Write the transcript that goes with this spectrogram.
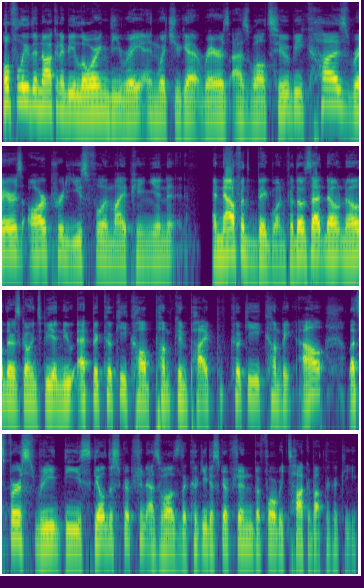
Hopefully they're not going to be lowering the rate in which you get rares as well too, because rares are pretty useful in my opinion And now for the big one. For those that don't know, there's going to be a new epic cookie called Pumpkin Pie Cookie coming out. Let's first read the skill description as well as the cookie description before we talk about the cookie.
